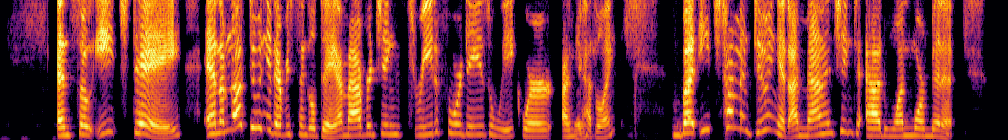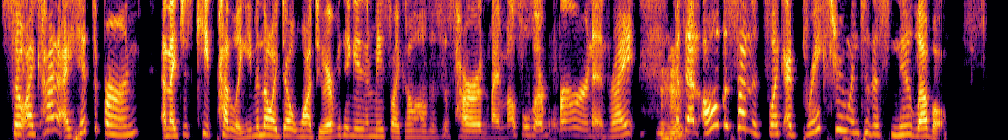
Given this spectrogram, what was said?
And so each day, and I'm not doing it every single day, I'm averaging three to four days a week where I'm pedaling. But each time I'm doing it, I'm managing to add one more minute. So yes. I kind of I hit the burn and I just keep pedaling, even though I don't want to. Everything in me is like, oh, this is hard. My muscles are burning, right? Mm-hmm. But then all of a sudden, it's like I break through into this new level.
